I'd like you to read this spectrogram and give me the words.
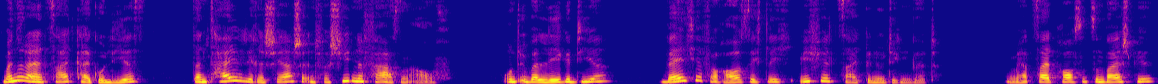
Wenn du deine Zeit kalkulierst, dann teile die Recherche in verschiedene Phasen auf und überlege dir, welche voraussichtlich wie viel Zeit benötigen wird. Mehr Zeit brauchst du zum Beispiel,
